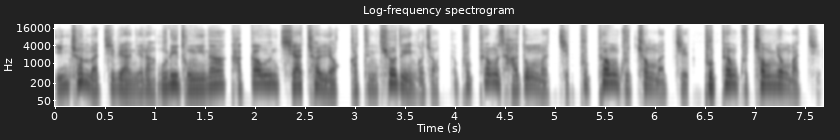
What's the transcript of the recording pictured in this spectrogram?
인천 맛집이 아니라 우리 동이나 가까운 지하철역 같은 키워드인 거죠. 그러니까 부평 사동 맛집, 부평 구청 맛집, 부평 구청역 맛집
